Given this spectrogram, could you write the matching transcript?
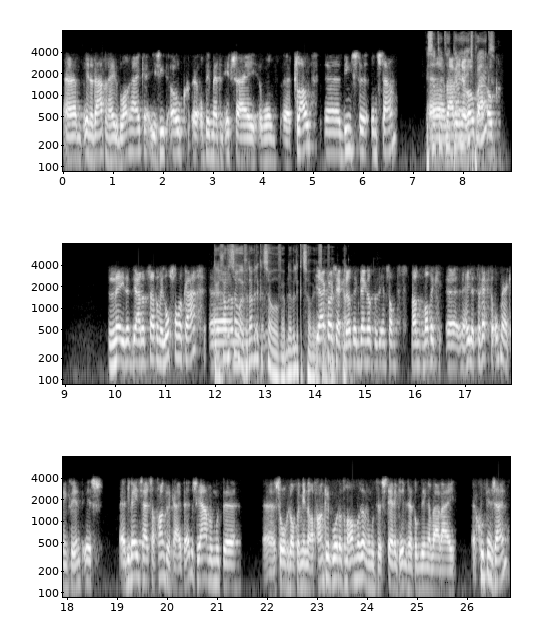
Uh, inderdaad, een hele belangrijke. Je ziet ook uh, op dit moment een IPSI rond uh, clouddiensten ontstaan. Is dat dat waar we in Europa ook. Nee, dat, ja, dat staat dan weer los van elkaar. Okay, gaan we het zo even, daar wil ik het zo over hebben. Daar wil ik het zo even ja, ik wou zeggen, dat, ik denk dat het interessant Maar wat ik een hele terechte opmerking vind, is die wederzijdse afhankelijkheid. Hè? Dus ja, we moeten uh, zorgen dat we minder afhankelijk worden van anderen. We moeten sterk inzetten op dingen waar wij uh, goed in zijn.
